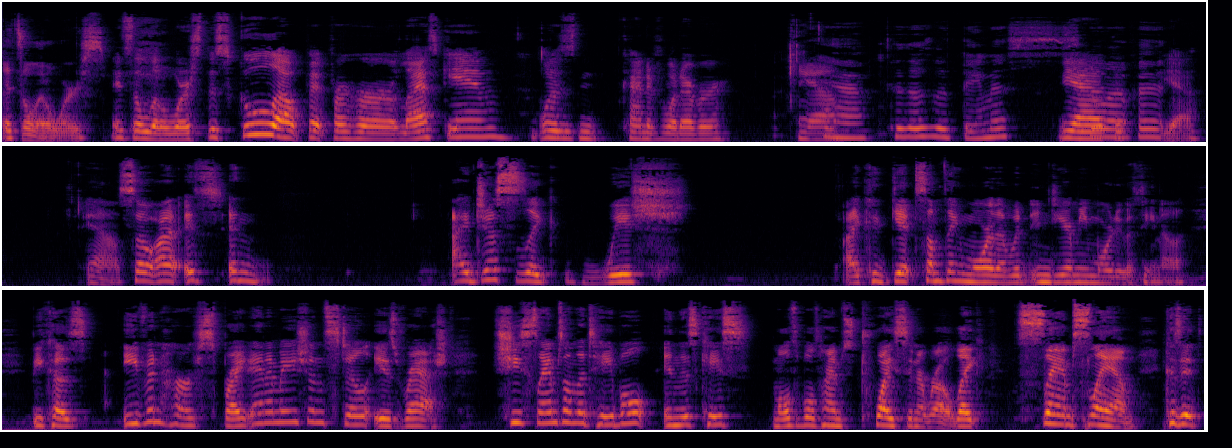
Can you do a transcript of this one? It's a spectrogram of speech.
It's a little worse. it's a little worse. The school outfit for her last game was kind of whatever. Yeah. Yeah. Because it was the famous Yeah, the- outfit. yeah. Yeah, so I it's and I just like wish I could get something more that would endear me more to Athena because even her sprite animation still is rash. She slams on the table in this case multiple times twice in a row, like slam slam because it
